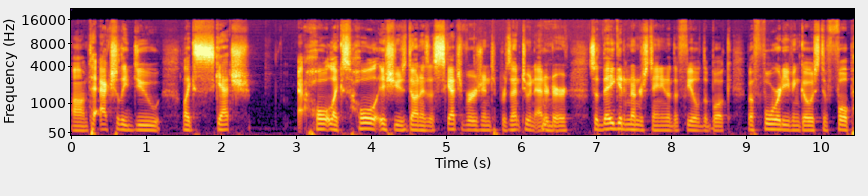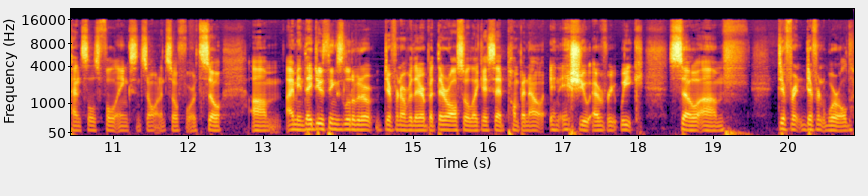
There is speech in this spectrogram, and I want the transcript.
um, to actually do like sketch whole like whole issues done as a sketch version to present to an editor so they get an understanding of the feel of the book before it even goes to full pencils full inks and so on and so forth so um, i mean they do things a little bit different over there but they're also like i said pumping out an issue every week so um, different different world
